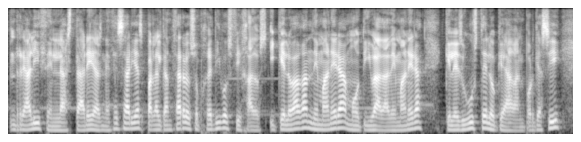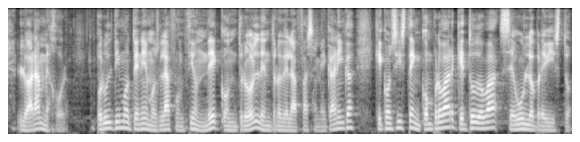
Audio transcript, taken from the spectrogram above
realicen las tareas necesarias para alcanzar los objetivos fijados y que lo hagan de manera motivada, de manera que les guste lo que hagan, porque así lo harán mejor. Por último, tenemos la función de control dentro de la fase mecánica, que consiste en comprobar que todo va según lo previsto,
